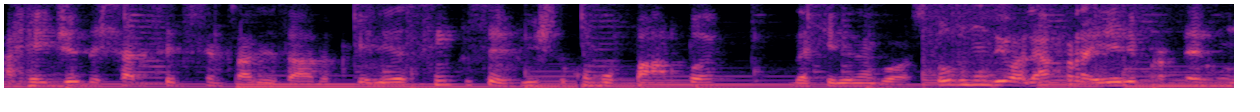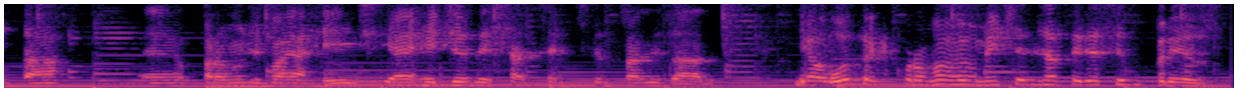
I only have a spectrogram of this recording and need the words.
a rede ia deixar de ser descentralizada, porque ele ia sempre ser visto como o papa daquele negócio. Todo mundo ia olhar para ele para perguntar é, para onde vai a rede, e a rede ia deixar de ser descentralizada. E a outra que provavelmente ele já teria sido preso.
